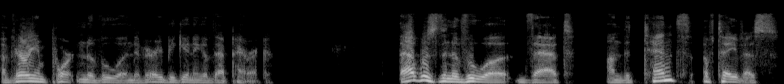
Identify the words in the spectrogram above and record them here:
a very important nevuah in the very beginning of that parak. That was the nevuah that on the 10th of Teves,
